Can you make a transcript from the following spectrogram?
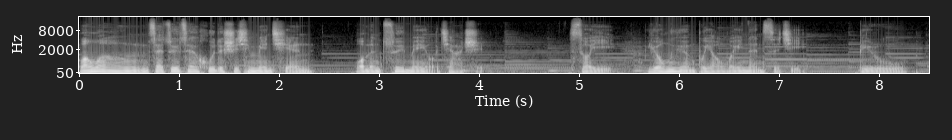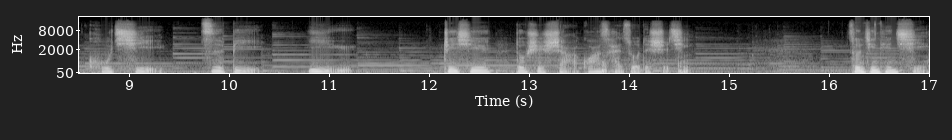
往往在最在乎的事情面前，我们最没有价值。所以，永远不要为难自己，比如哭泣、自闭、抑郁。这些都是傻瓜才做的事情。从今天起，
